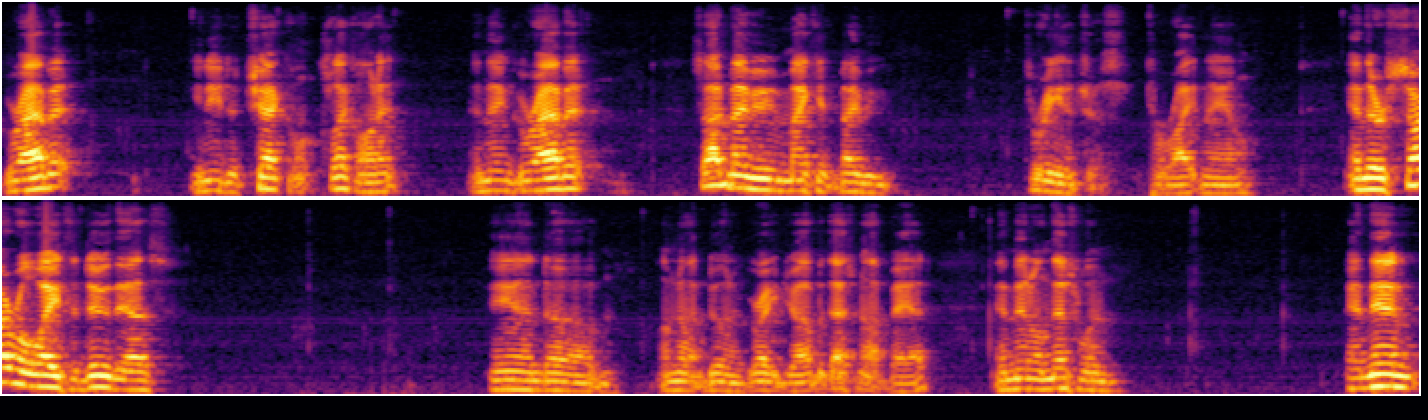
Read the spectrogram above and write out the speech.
grab it. You need to check on, click on it, and then grab it. So I'd maybe make it maybe three inches for right now. And there's several ways to do this. And um, I'm not doing a great job, but that's not bad. And then on this one, and then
